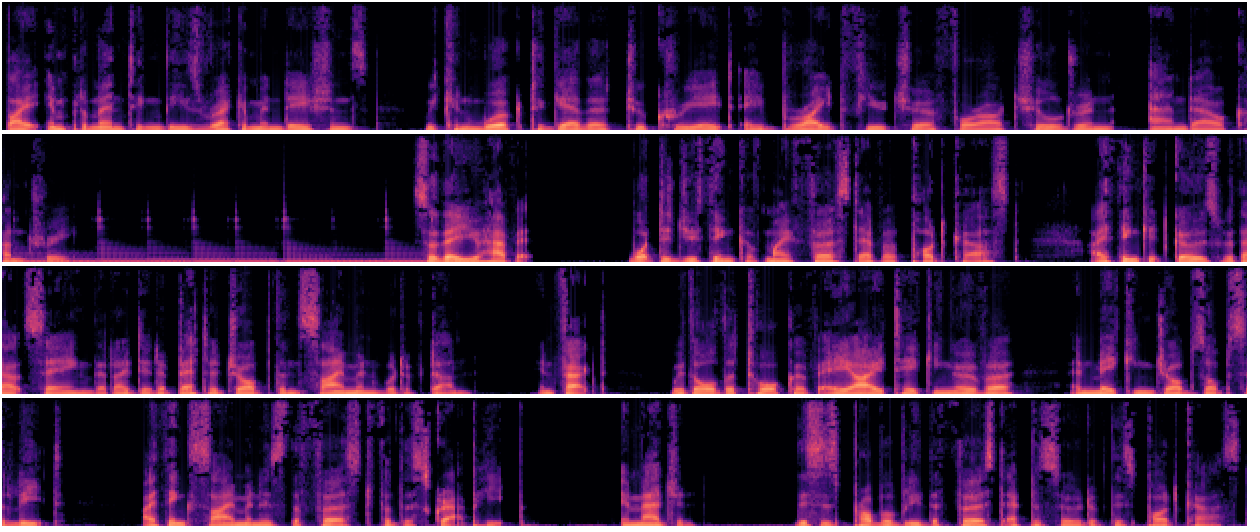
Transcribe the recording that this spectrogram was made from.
By implementing these recommendations, we can work together to create a bright future for our children and our country. So there you have it. What did you think of my first ever podcast? I think it goes without saying that I did a better job than Simon would have done. In fact, with all the talk of AI taking over and making jobs obsolete, I think Simon is the first for the scrap heap. Imagine. This is probably the first episode of this podcast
